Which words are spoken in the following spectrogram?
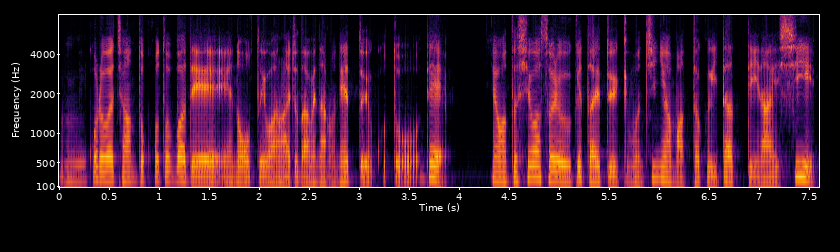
うん、これはちゃんと言葉でノーと言わないとダメなのねということで、いや私はそれを受けたいという気持ちには全く至っていないし、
